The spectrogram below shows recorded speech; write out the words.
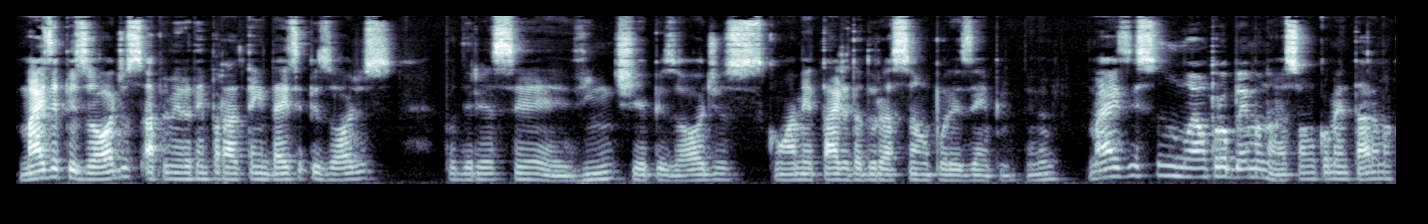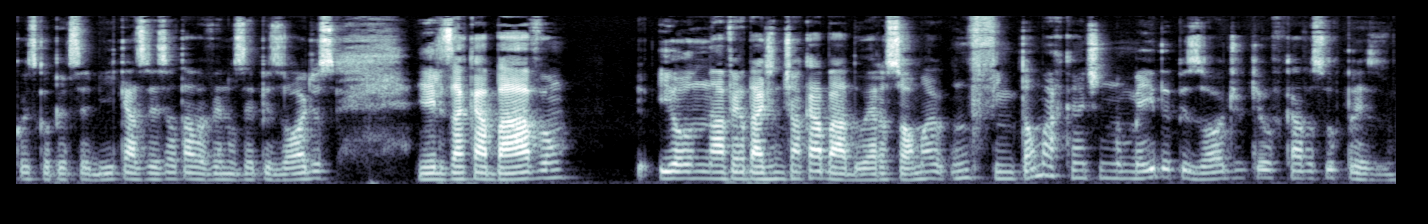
mais episódios. A primeira temporada tem 10 episódios, poderia ser 20 episódios com a metade da duração, por exemplo, entendeu? Mas isso não é um problema, não. É só um comentário, uma coisa que eu percebi, que às vezes eu tava vendo os episódios e eles acabavam e eu, na verdade, não tinha acabado. Era só uma, um fim tão marcante no meio do episódio que eu ficava surpreso,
